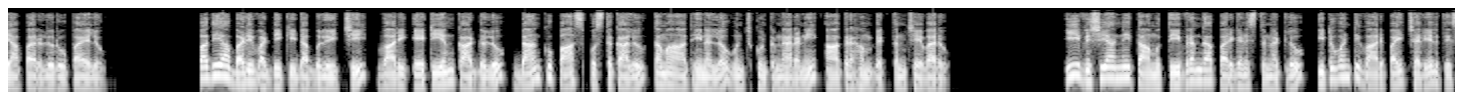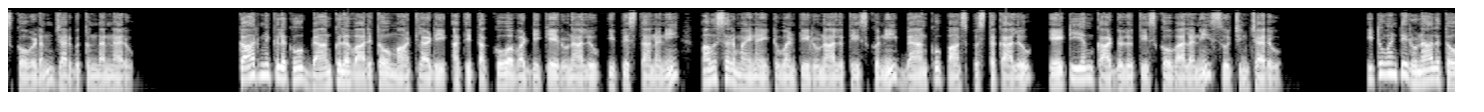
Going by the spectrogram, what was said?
వ్యాపారులు రూపాయలు. పది ఆ బడి వడ్డీకి డబ్బులు ఇచ్చి వారి ఏటీఎం కార్డులు బ్యాంకు పాస్ పుస్తకాలు తమ ఆధీనంలో ఉంచుకుంటున్నారని ఆగ్రహం వ్యక్తం చేవారు. ఈ విషయాన్ని తాము తీవ్రంగా పరిగణిస్తున్నట్లు ఇటువంటి వారిపై చర్యలు తీసుకోవడం జరుగుతుందన్నారు. కార్మికులకు బ్యాంకుల వారితో మాట్లాడి అతి తక్కువ వడ్డీకే రుణాలు ఇప్పిస్తానని అవసరమైన ఇటువంటి రుణాలు తీసుకుని బ్యాంకు పాస్ పుస్తకాలు ఏటీఎం కార్డులు తీసుకోవాలని సూచించారు. ఇటువంటి రుణాలతో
